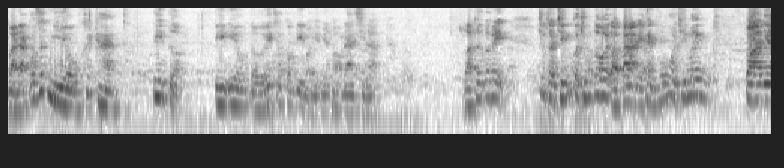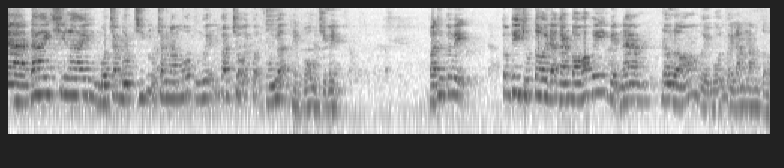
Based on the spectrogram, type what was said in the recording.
và đã có rất nhiều khách hàng tin tưởng, tin yêu tới cho công ty bảo hiểm nhân thọ Daiichi Lai và thưa quý vị, trụ sở chính của chúng tôi ở tại thành phố Hồ Chí Minh, tòa nhà Dai Chi Lai 149 151 Nguyễn Văn Trỗi quận Phú Nhuận, thành phố Hồ Chí Minh. Và thưa quý vị, Công ty chúng tôi đã gắn bó với Việt Nam đâu đó 14-15 năm rồi.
